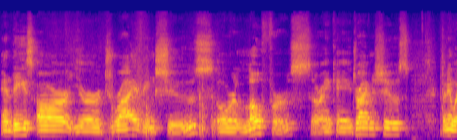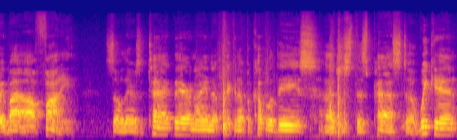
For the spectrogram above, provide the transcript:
And these are your driving shoes or loafers or aka driving shoes. But anyway, by Alfani. So there's a tag there and I ended up picking up a couple of these uh, just this past uh, weekend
